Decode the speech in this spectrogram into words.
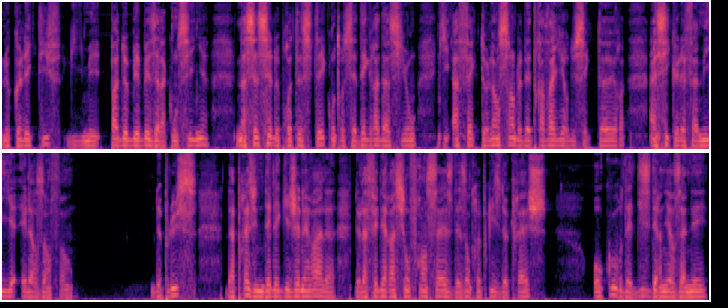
le collectif « Pas de bébés à la consigne » n'a cessé de protester contre ces dégradations qui affectent l'ensemble des travailleurs du secteur ainsi que les familles et leurs enfants. De plus, d'après une déléguée générale de la Fédération française des entreprises de crèches, au cours des dix dernières années,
